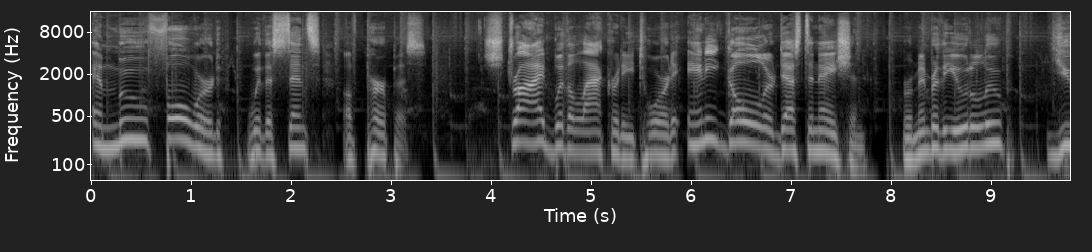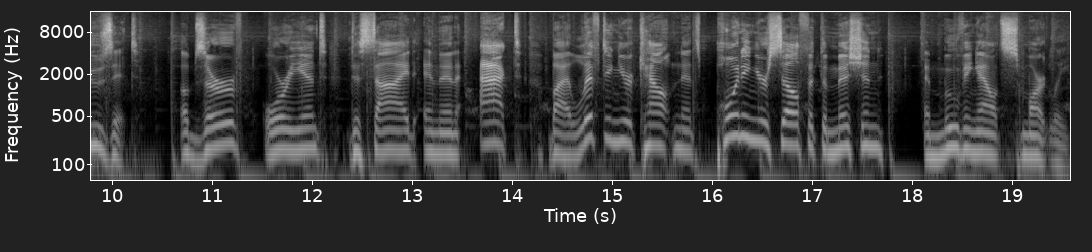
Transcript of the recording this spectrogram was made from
and move forward with a sense of purpose. Stride with alacrity toward any goal or destination. Remember the OODA loop? Use it. Observe, orient, decide, and then act by lifting your countenance, pointing yourself at the mission, and moving out smartly.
